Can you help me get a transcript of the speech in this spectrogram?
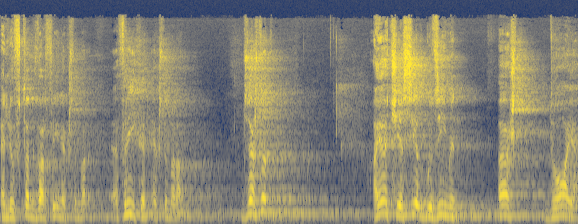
e lufton varfrinë e kështu me e frikën e kështu me radhë gjithashtu ajo që e sjell guximin është duaja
